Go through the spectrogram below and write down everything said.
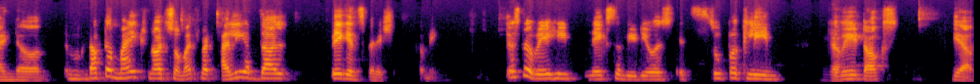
and uh, dr mike not so much but ali abdaal big inspiration for me. Just the way he makes the videos it's super clean Yeah. the way he talks. Yeah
